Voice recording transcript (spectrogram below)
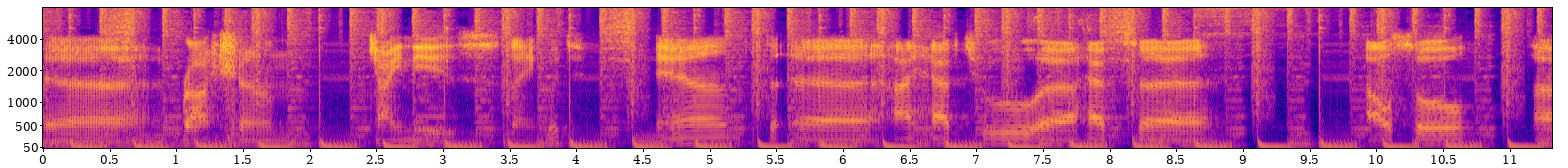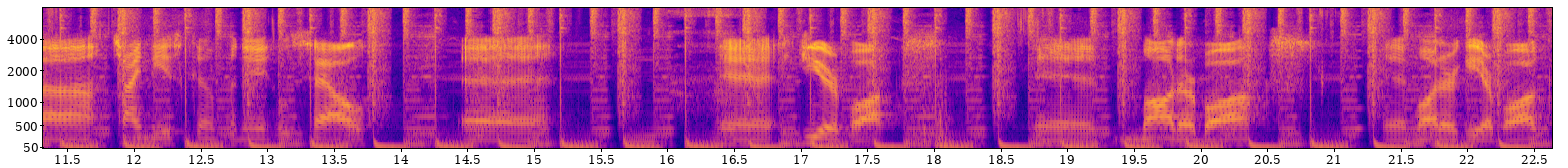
uh, Russian, Chinese language, and uh, I have to uh, have uh, also a Chinese company who sell uh, uh, gearbox, uh, motor box, uh, motor gearbox,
